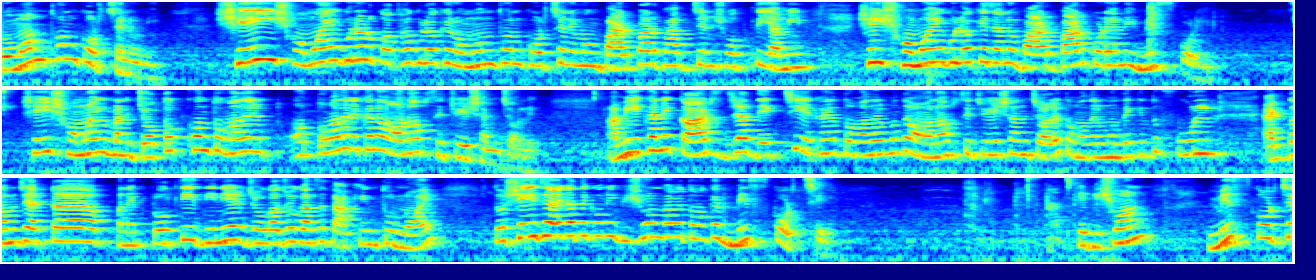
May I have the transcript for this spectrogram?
রোমন্থন করছেন উনি। সেই সময়গুলোর কথাগুলোকে রোমন্থন করছেন এবং বারবার ভাবছেন, সত্যি আমি সেই সময়গুলোকে যেন বারবার করে আমি মিস করি। সেই সময় মানে যতক্ষণ তোমাদের তোমাদের এখানে অন অফ সিচুয়েশান চলে। আমি এখানে কার্ডস যা দেখছি, এখানে তোমাদের মধ্যে অন অফ সিচুয়েশান চলে। তোমাদের মধ্যে কিন্তু ফুল একদম যে একটা মানে প্রতিদিনের যোগাযোগ আছে তা কিন্তু নয়। তো সেই জায়গা থেকে উনি ভীষণভাবে তোমাকে মিস করছে। আজকে ভীষণ মিস করছে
